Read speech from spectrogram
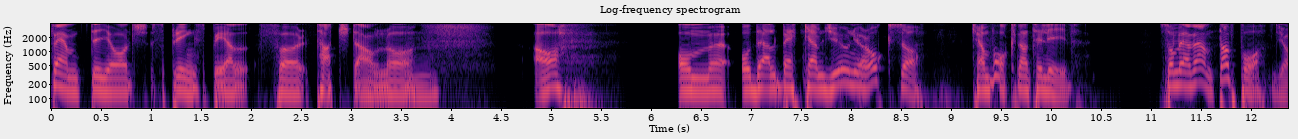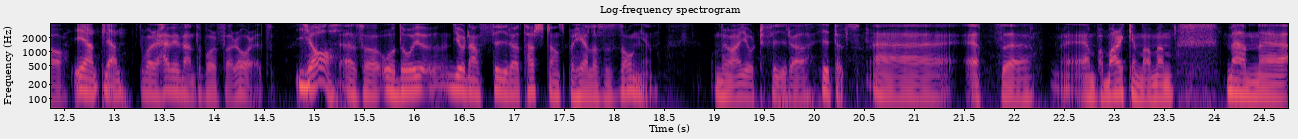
50 yards springspel för touchdown. Och, ja, om Odell Beckham Jr också kan vakna till liv, som vi har väntat på Ja, egentligen. det var det här vi väntade på förra året. Ja, Alltså, och då gjorde han fyra touchdowns på hela säsongen. Och nu har han gjort fyra hittills. Eh, ett, eh, en på marken då. Men, men eh,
